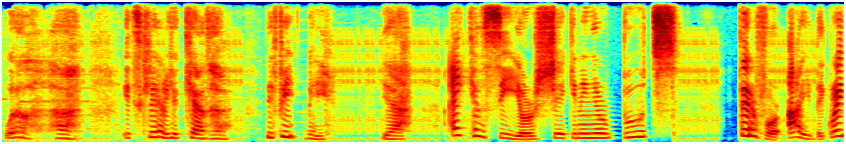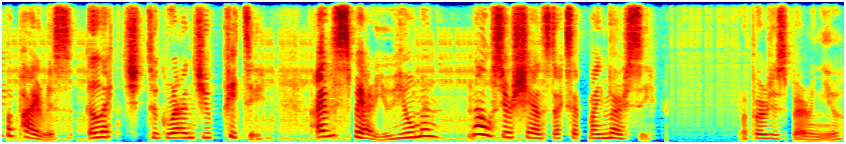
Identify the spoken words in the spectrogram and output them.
Well, uh, it's clear you can't uh, defeat me. Yeah, I can see you're shaking in your boots. Therefore, I, the Great Papyrus, elect to grant you pity. I will spare you, human. Now's your chance to accept my mercy. Papyrus is sparing you.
